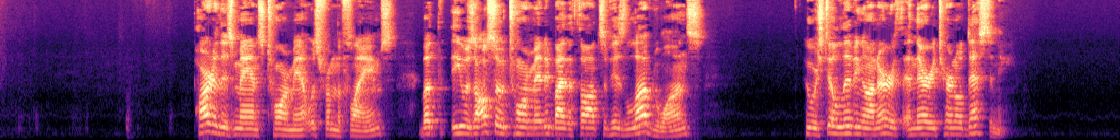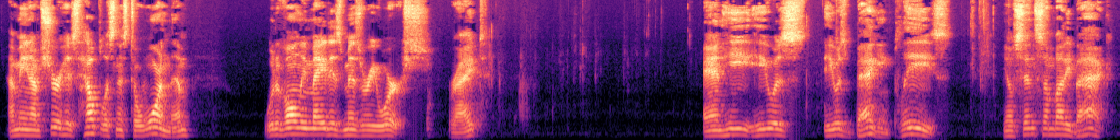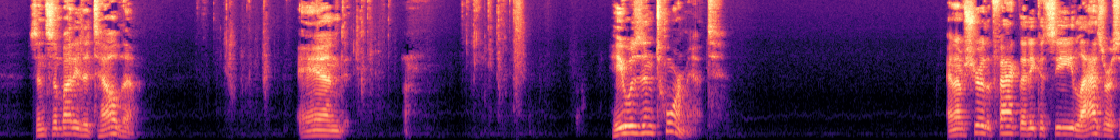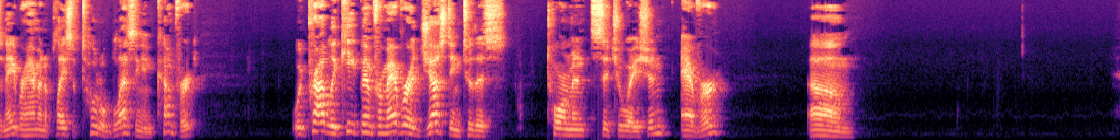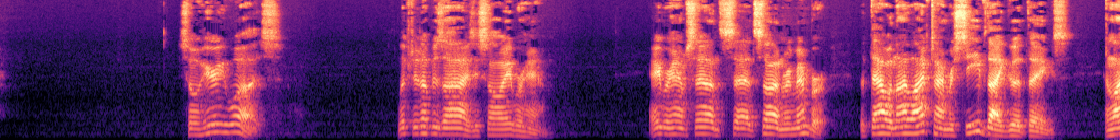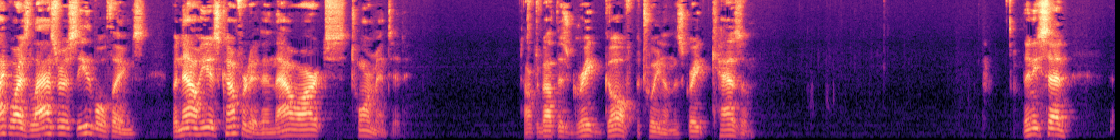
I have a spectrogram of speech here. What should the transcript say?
Part of this man's torment was from the flames, but he was also tormented by the thoughts of his loved ones who were still living on earth and their eternal destiny. I mean, I'm sure his helplessness to warn them would have only made his misery worse, right? And he he was he was begging, please, you know, send somebody back. Send somebody to tell them. And he was in torment. And I'm sure the fact that he could see Lazarus and Abraham in a place of total blessing and comfort would probably keep him from ever adjusting to this torment situation, ever. Um, so here he was. Lifted up his eyes, he saw Abraham. Abraham said, said, Son, remember that thou in thy lifetime received thy good things and likewise Lazarus evil things. But now he is comforted, and thou art tormented. Talked about this great gulf between them, this great chasm. Then he said,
